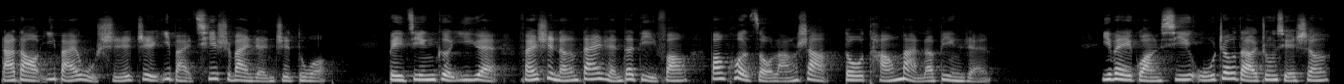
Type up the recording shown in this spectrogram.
达到一百五十至一百七十万人之多。北京各医院，凡是能待人的地方，包括走廊上，都躺满了病人。一位广西梧州的中学生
